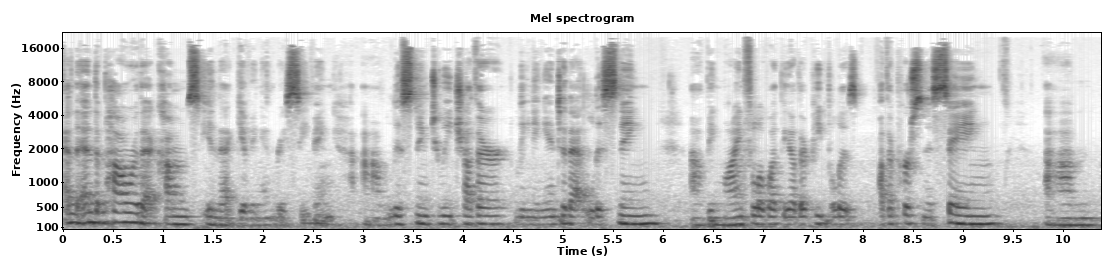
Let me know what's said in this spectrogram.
and and the power that comes in that giving and receiving um, listening to each other leaning into that listening uh, being mindful of what the other people is other person is saying um,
